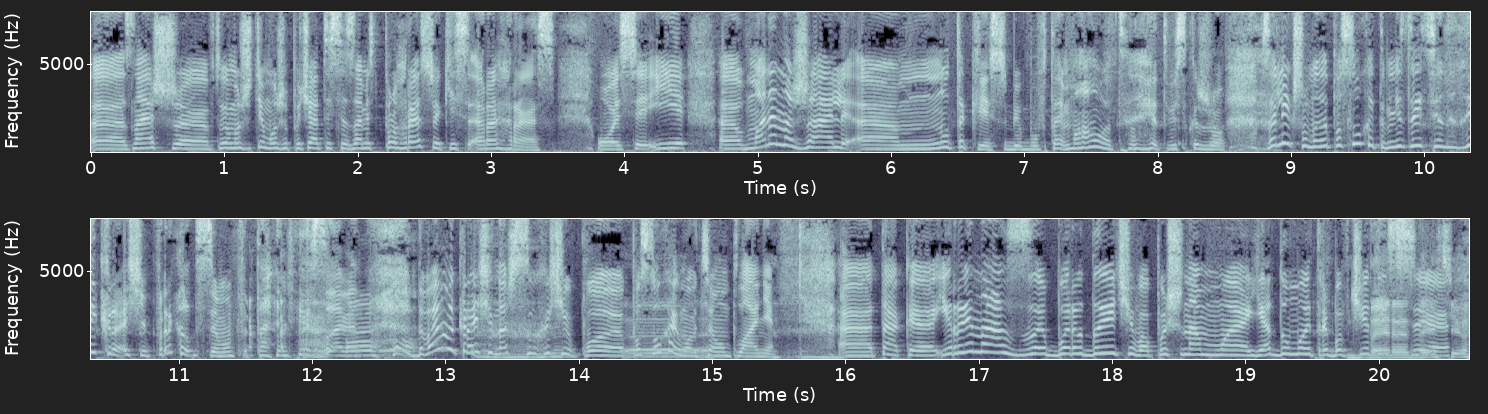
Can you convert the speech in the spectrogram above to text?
е, знаєш, е, в твоєму житті може початися замість прогресу якийсь регрес. Ось і е, в мене, на жаль, е, ну такий собі був тайм-аут, я тобі скажу. Взагалі, якщо мене послухати, мені здається, не найкращий приклад в цьому питанні. Савін. Давай ми краще наших слухачів по- послухаємо в цьому плані. Е, так, е, Ірина з Бердичева пише нам: е, я думаю, треба вчитись Бердичева.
